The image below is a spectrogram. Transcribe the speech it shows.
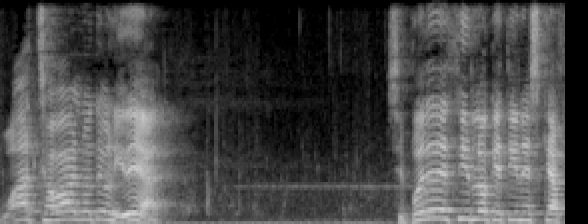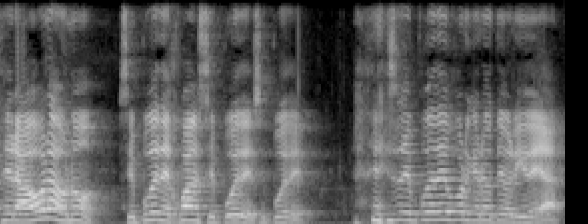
Buah, chaval, no tengo ni idea. ¿Se puede decir lo que tienes que hacer ahora o no? Se puede, Juan, se puede, se puede. Se puede porque no tengo ni idea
